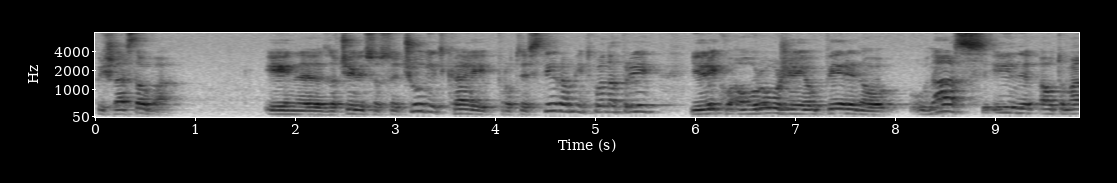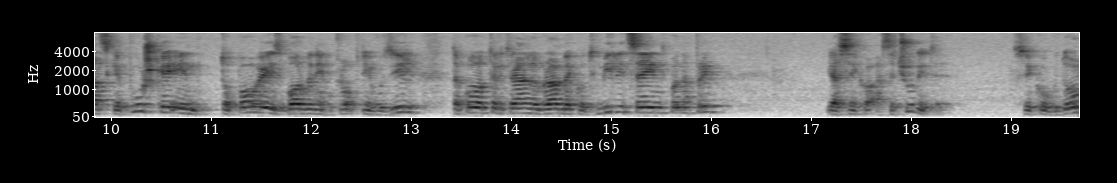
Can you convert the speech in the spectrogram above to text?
Prišla sta oba. In eh, začeli so se čuditi, kaj protestiram in tako naprej je rekel, a orožje je uperjeno v nas in avtomatske puške in topove iz borbenih oklopnih vozil, tako teritorijalne obrambe kot milice in tako naprej. Jaz sem rekel, a se čudite? Se rekel, kdo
